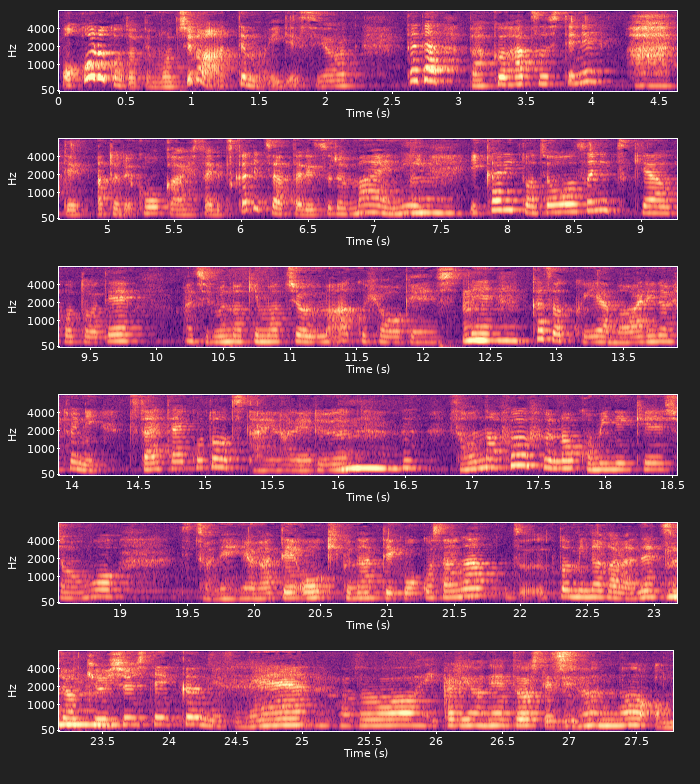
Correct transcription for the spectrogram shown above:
怒ることってもちろんあってもいいですよただ爆発してねはあって後で後悔したり疲れちゃったりする前に、怒りと上手に付き合うことで、まあ、自分の気持ちをうまく表現して、家族や周りの人に伝えたいことを伝えられる、うん。そんな夫婦のコミュニケーションを実はねやがて大きくなっていくお子さんがずっと見ながらねそれを吸収していくんですね。なるほど。怒りをね通して自分の思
